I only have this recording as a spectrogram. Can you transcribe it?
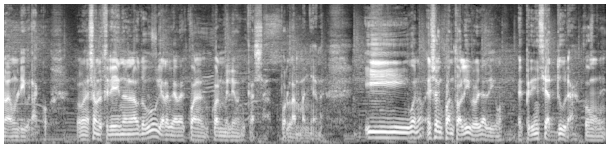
no, es un libraco. Pues bueno, eso lo estoy leyendo en el autobús y ahora voy a ver cuál, cuál me leo en casa por las mañanas. Y bueno, eso en cuanto al libro, ya digo, experiencia dura con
